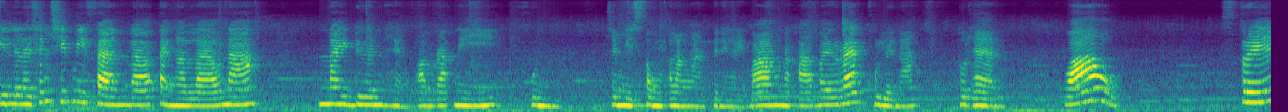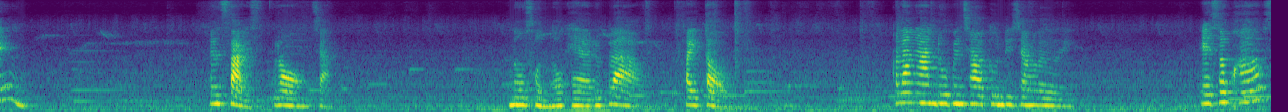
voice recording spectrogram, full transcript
in relationship มีแฟนแล้วแต่งงานแล้วนะ ในเดือนแห่งความรักนี้คุณ จะมีทรงพลังงานเป็นยังไงบ้างนะคะ ใบแรกคุณเลยนะ ตัวแทน ว้าว strength เป็นสายสตรองจ้ะ no สน no care หรือเปล่า ไปต่อพลังงานดูเป็นชาวตุลดีจังเลย Ace of Cups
